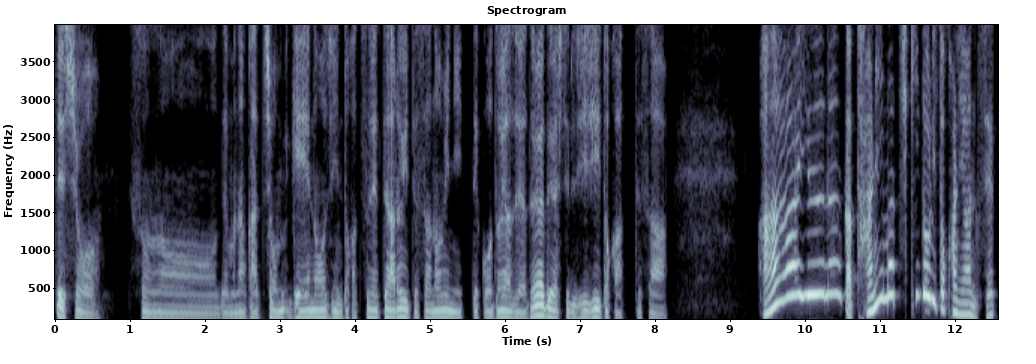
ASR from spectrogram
でしょう。その、でもなんか、芸能人とか連れて歩いてさ、飲みに行って、こう、どやどやどやどやしてるじじいとかってさ、ああいうなんか谷町気取りとかには絶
